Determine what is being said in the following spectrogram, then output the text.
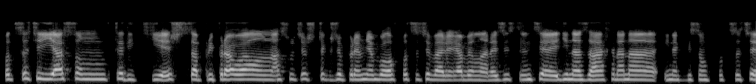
v podstate ja som vtedy tiež sa pripravovala na súťaž, takže pre mňa bola v podstate variabilná rezistencia jediná záchrana, inak by som v podstate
